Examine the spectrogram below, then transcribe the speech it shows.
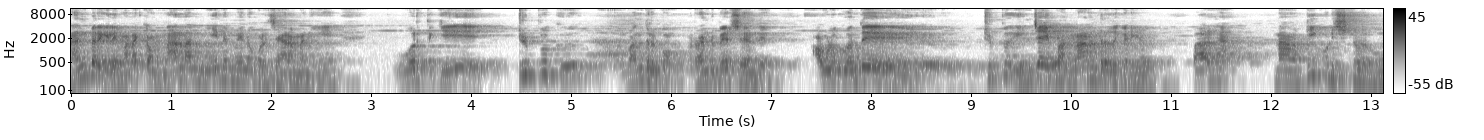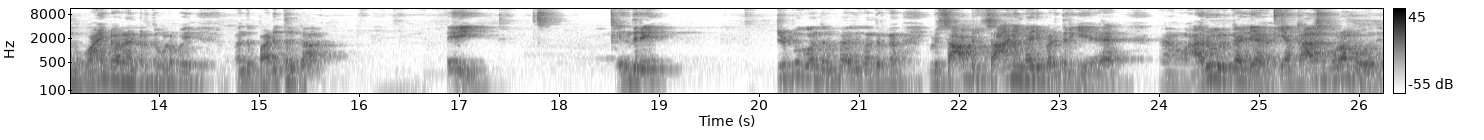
நண்பர்களே வணக்கம். நான் தான் மீண்டும் மீண்டும் உங்கள் சேனமணி ஒருத்திக்கு ட்ரிப்புக்கு வந்திருக்கோம். ரெண்டு பேர் சேர்ந்து. அவளுக்கு வந்து ட்ரிப்பு என்ஜாய் பண்ணலான்றது கிடையாது. பாருங்கள் நான் டீ குடிச்சிட்டு உங்களுக்கு வாங்கிட்டு வரேன்றதுக்குள்ளே போய் வந்து படுத்திருக்கா. ஏய் எந்திரி. ட்ரிப்புக்கு வந்திருக்கோம் இதுக்கு வந்திருக்கோம் இப்படி சாப்பிட்டு சாணி மாதிரி படுத்திருக்கியே. அருவு இருக்கா இல்லையா? என் காசு பூரா போகுது.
